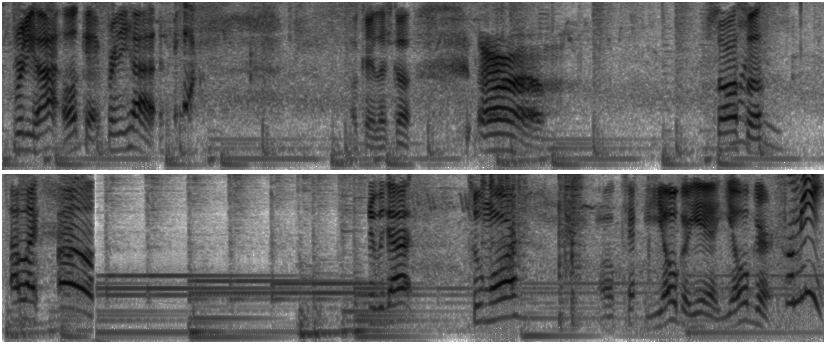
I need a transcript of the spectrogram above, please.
pretty hot. Okay, pretty hot. Okay, let's go. Um, salsa. I like. Oh. Here we got two more. Okay. Yogurt, yeah, yogurt. For me.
